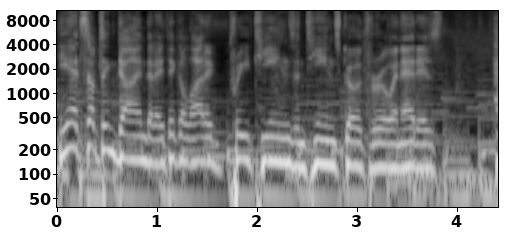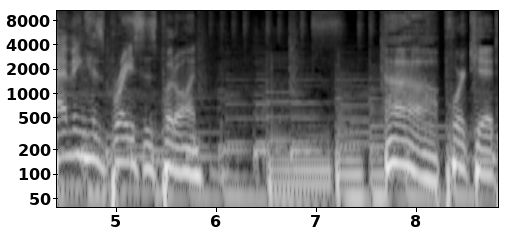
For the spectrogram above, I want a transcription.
he had something done that I think a lot of preteens and teens go through, and that is having his braces put on. Oh, poor kid.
